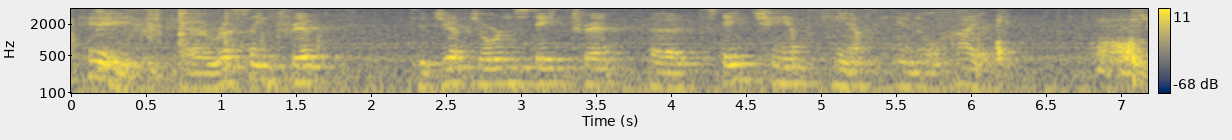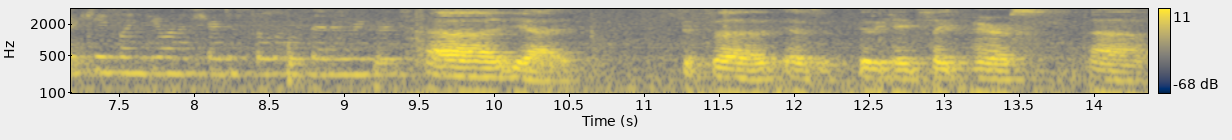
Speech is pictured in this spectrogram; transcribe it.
Okay, uh, wrestling trip to Jeff Jordan State Trip, uh, State Champ Camp in Ohio. Mr. Kiesling, do you want to share just a little bit in regards to? Uh, yeah, it's, uh, as it indicates, St. Paris, uh,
